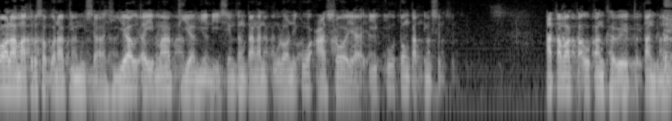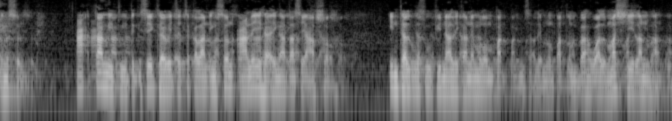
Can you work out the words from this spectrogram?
Kala matur sapa Nabi Musa, "Hiya utai ma biyamini sing teng tangan kula niku aso ya iku tongkat ingsun." Atawa kau kang gawe tetanggenan ingsun. Aktamidu tegese gawe cecekelan ingsun alaiha ing atase aso. Indal wusu binalikane melompat, misalnya melompat lembah wal masyi lan mlaku.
